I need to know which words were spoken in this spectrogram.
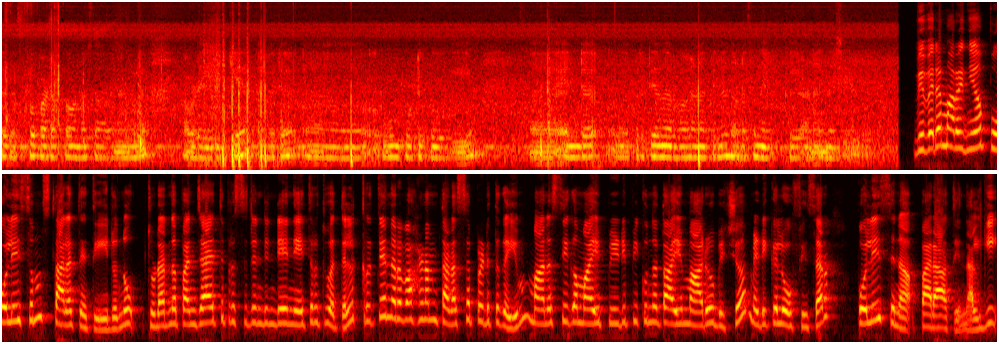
ടെലസ്കോപ്പ് അടക്കമുള്ള സാധനങ്ങൾ അവിടെ ഇരിക്കെ പൂട്ടിപ്പോവുകയും ആ, എന്റെ കൃത്യനിർവഹണത്തിന് തടസ്സം നിൽക്കുകയാണ് എന്ന് ചെയ്തത് വിവരമറിഞ്ഞ് പോലീസും സ്ഥലത്തെത്തിയിരുന്നു. തുടർന്ന് പഞ്ചായത്ത് പ്രസിഡന്റിന്റെ നേതൃത്വത്തിൽ കൃത്യനിർവഹണം തടസ്സപ്പെടുത്തുകയും മാനസികമായി പീഡിപ്പിക്കുന്നതായും ആരോപിച്ച് മെഡിക്കൽ ഓഫീസർ പോലീസിന് പരാതി നൽകി.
